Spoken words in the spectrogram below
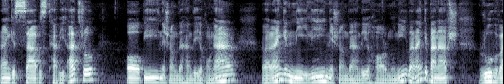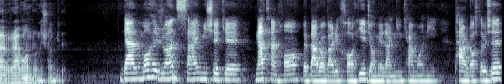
رنگ سبز طبیعت رو آبی نشان دهنده هنر و رنگ نیلی نشان دهنده هارمونی و رنگ بنفش روح و روان رو نشان میده. در ماه جوان سعی میشه که نه تنها به برابری خواهی جامعه رنگین کمانی پرداخته بشه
